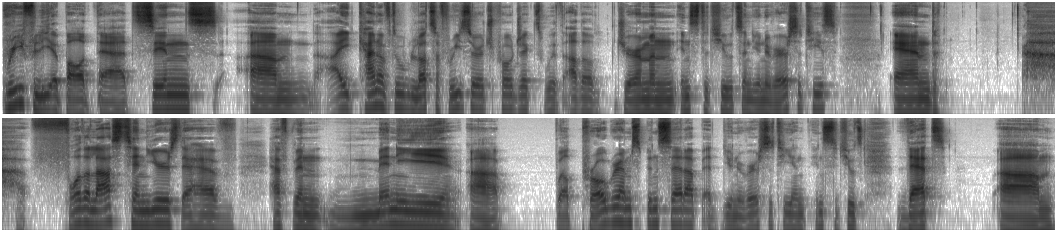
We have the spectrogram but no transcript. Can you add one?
briefly about that since um, I kind of do lots of research projects with other German institutes and universities, and for the last ten years there have have been many uh, well programs been set up at university and institutes that um,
